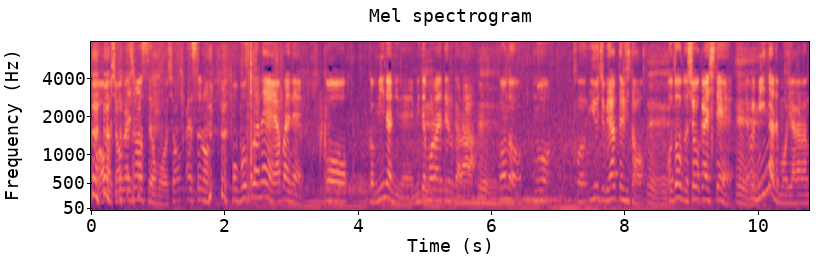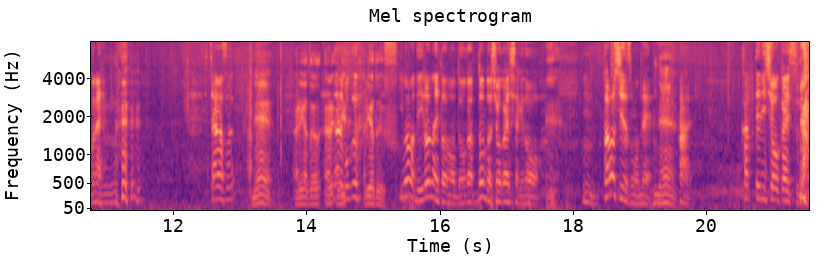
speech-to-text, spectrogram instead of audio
今日も紹介しますよ。もう紹介するの。もう僕はねやっぱりねこうこうみんなにね見てもらえてるから、ええ。今度もうこう YouTube やってる人ええ。をどんどん紹介して、ええ。やっぱりみんなで盛り上がらんとね、ちゃいます？ねありがとうありがとうです。今までいろんな人の動画どんどん紹介したけど、うん、楽しいですもんね。ね。はい。勝手に紹介する。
